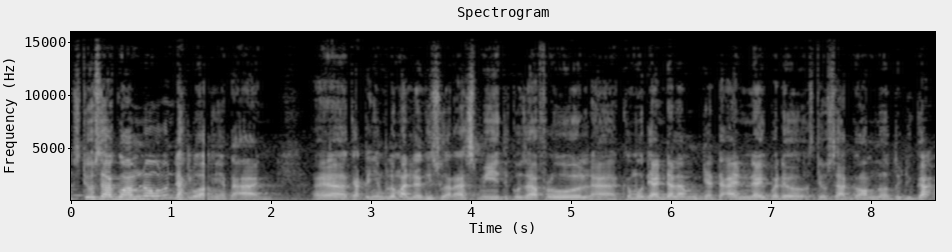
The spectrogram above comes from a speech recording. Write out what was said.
setiausaha agung AMNO pun dah keluar kenyataan. Uh, katanya belum ada lagi surat rasmi Tengku Zafrul. Uh, kemudian dalam kenyataan daripada setiausaha agung UMNO tu juga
